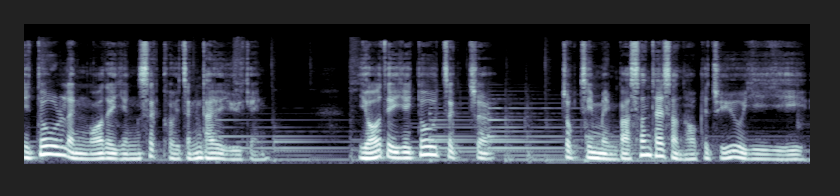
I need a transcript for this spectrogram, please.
亦都令我哋认识佢整体嘅语境。而我哋亦都藉着。逐渐明白身体神学嘅主要意义。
